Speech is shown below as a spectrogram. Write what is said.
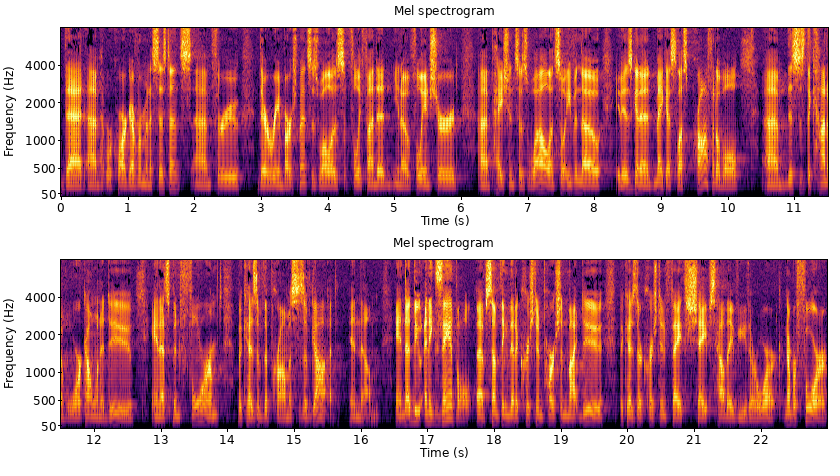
that um, require government assistance um, through their reimbursements as well as fully funded, you know, fully insured uh, patients as well. And so, even though it is going to make us less profitable, um, this is the kind of work I want to do, and that's been formed because of the promises of God in them. And that'd be an example of something that a Christian person might do because their Christian faith shapes how they view their work. Number four,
